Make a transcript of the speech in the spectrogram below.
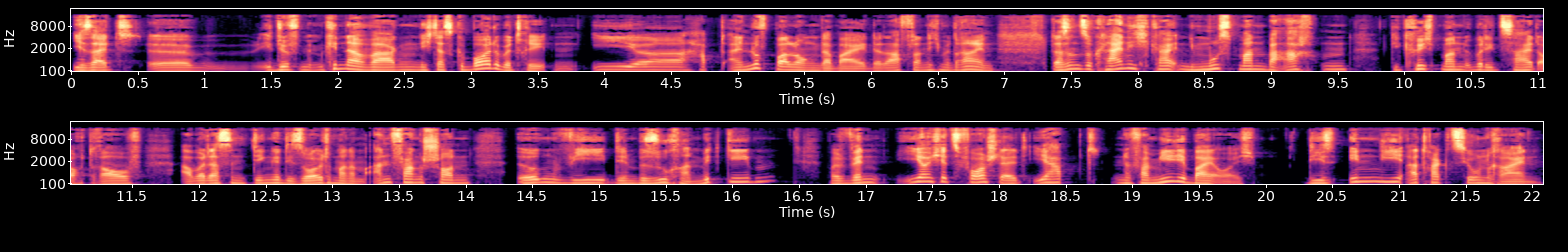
Ihr seid, äh, ihr dürft mit dem Kinderwagen nicht das Gebäude betreten. Ihr habt einen Luftballon dabei, der darf da nicht mit rein. Das sind so Kleinigkeiten, die muss man beachten, die kriegt man über die Zeit auch drauf. Aber das sind Dinge, die sollte man am Anfang schon irgendwie den Besuchern mitgeben. Weil wenn ihr euch jetzt vorstellt, ihr habt eine Familie bei euch, die ist in die Attraktion rein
